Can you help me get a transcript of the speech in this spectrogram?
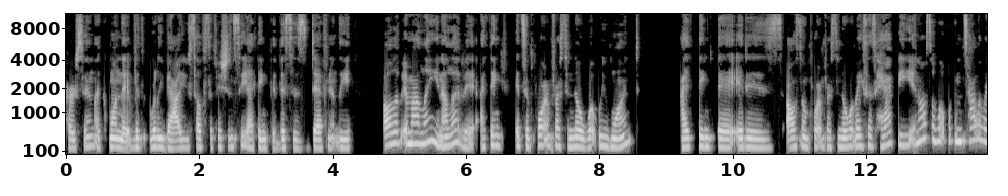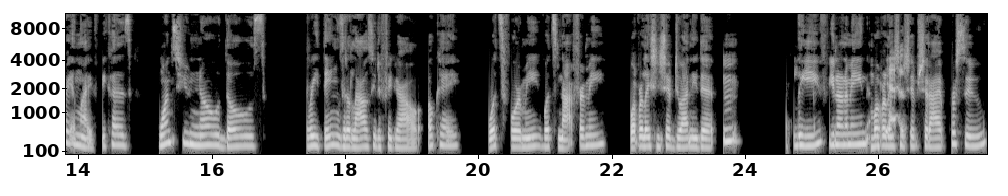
person, like one that really values self-sufficiency. I think that this is definitely all up in my lane. I love it. I think it's important for us to know what we want. I think that it is also important for us to know what makes us happy and also what we're going to tolerate in life because once you know those three things, it allows you to figure out, okay, what's for me, what's not for me, what relationship do I need to mm, leave? You know what I mean? What relationship yes. should I pursue?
